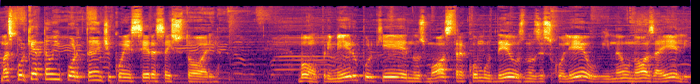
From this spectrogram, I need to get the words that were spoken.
Mas por que é tão importante conhecer essa história? Bom, primeiro porque nos mostra como Deus nos escolheu e não nós a Ele,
